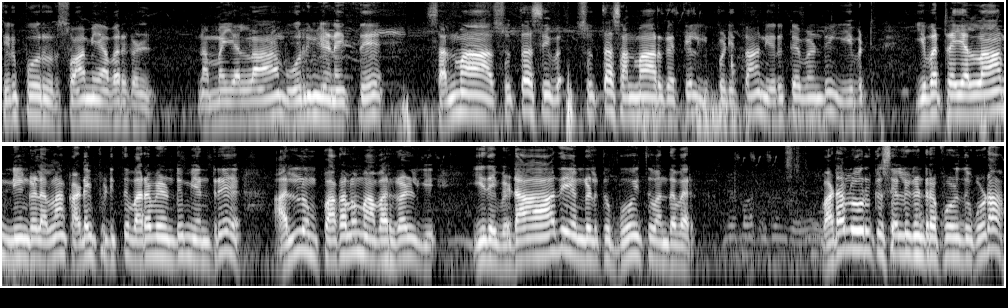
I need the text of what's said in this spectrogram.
திருப்பூரூர் சுவாமி அவர்கள் நம்மை எல்லாம் ஒருங்கிணைத்து சன்மா சுத்த சிவ சுத்த சன்மார்க்கத்தில் இப்படித்தான் இருக்க வேண்டும். இவற் இவற்றையெல்லாம் நீங்கள் எல்லாம் கடைபிடித்து வர வேண்டும் என்று அல்லும் பகலும் அவர்கள் இ- இதை விடாது எங்களுக்கு போதித்து வந்தவர். வடலூருக்கு செல்லுகின்ற பொழுது கூட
